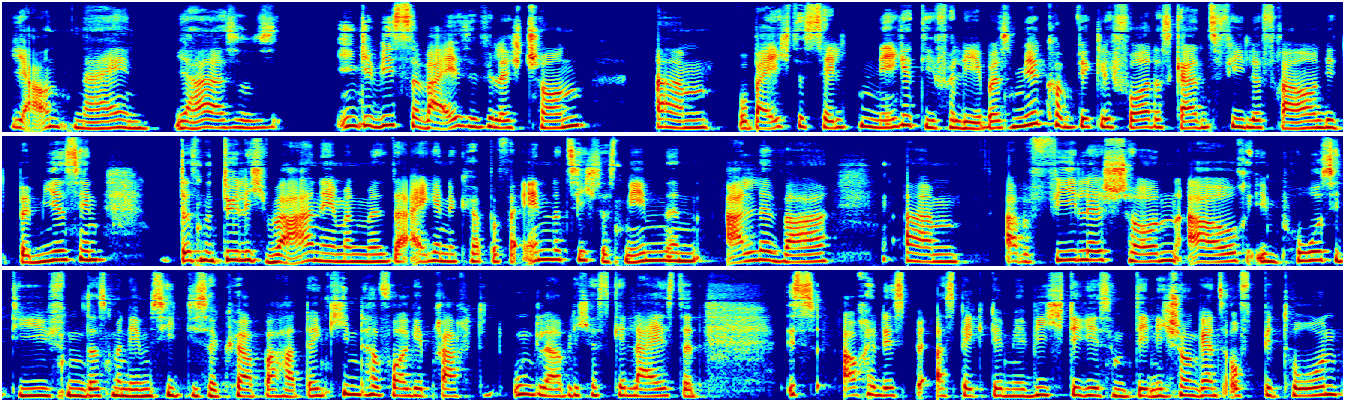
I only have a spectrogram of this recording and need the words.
Ja und nein. Ja, also in gewisser Weise vielleicht schon. Ähm, wobei ich das selten negativ erlebe. Also mir kommt wirklich vor, dass ganz viele Frauen, die bei mir sind, das natürlich wahrnehmen. Der eigene Körper verändert sich, das nehmen alle wahr. Ähm, aber viele schon auch im Positiven, dass man eben sieht, dieser Körper hat ein Kind hervorgebracht, Unglaubliches geleistet, ist auch ein Aspekt, der mir wichtig ist und den ich schon ganz oft betone.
